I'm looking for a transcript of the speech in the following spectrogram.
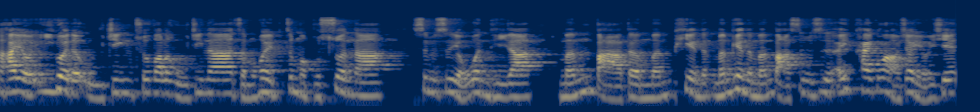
那还有衣柜的五金、厨房的五金啊，怎么会这么不顺啊？是不是有问题啦？门把的门片的门片的门把是不是哎开关好像有一些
